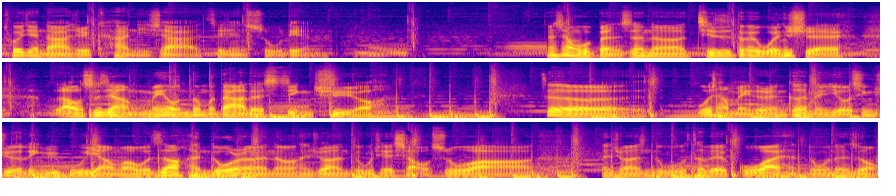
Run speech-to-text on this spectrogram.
推荐大家去看一下这间书店。那像我本身呢，其实对文学，老实讲没有那么大的兴趣哦。这。我想每个人可能有兴趣的领域不一样嘛。我知道很多人呢很喜欢读一些小说啊，很喜欢读特别国外很多那种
